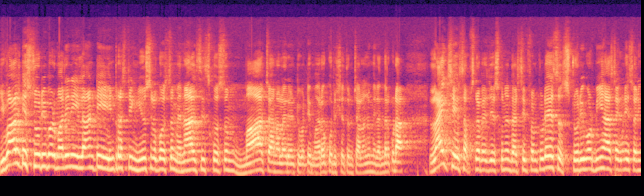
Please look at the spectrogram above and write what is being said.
ఇవాళ స్టోరీ బోర్డ్ మరిన్ని ఇలాంటి ఇంట్రెస్టింగ్ న్యూస్ల కోసం ఎనాలిసిస్ కోసం మా ఛానల్ అయినటువంటి మరో కురుక్షేత్రం ఛానల్ మీరందరూ కూడా లైక్ చేసి సబ్స్క్రైబ్ చేసుకుని that's it from today's story board మీ హ్యాష్ ట్యాగ్ ఫ్రమ్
